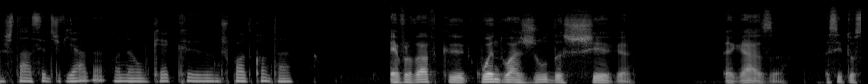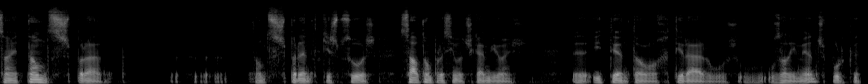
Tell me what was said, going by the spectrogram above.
está a ser desviada ou não? O que é que nos pode contar? É verdade que quando a ajuda chega a Gaza, a situação é tão desesperada, tão desesperante que as pessoas saltam para cima dos caminhões e tentam retirar os, os alimentos, porque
